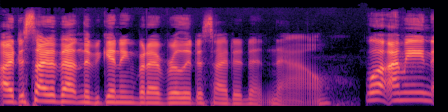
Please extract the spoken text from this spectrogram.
I decided that in the beginning, but I've really decided it now. Well, I mean,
